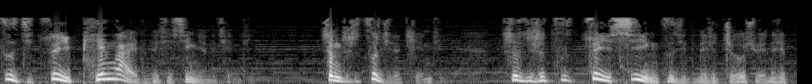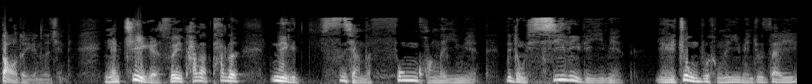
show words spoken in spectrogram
自己最偏爱的那些信念的前提，甚至是自己的前提，甚至是自最吸引自己的那些哲学、那些道德原则前提。你看这个，所以他的他的那个思想的疯狂的一面，那种犀利的一面，与众不同的一面，就在于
